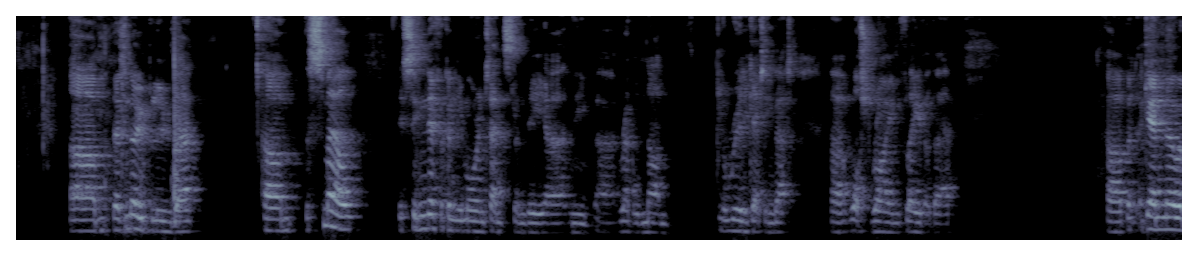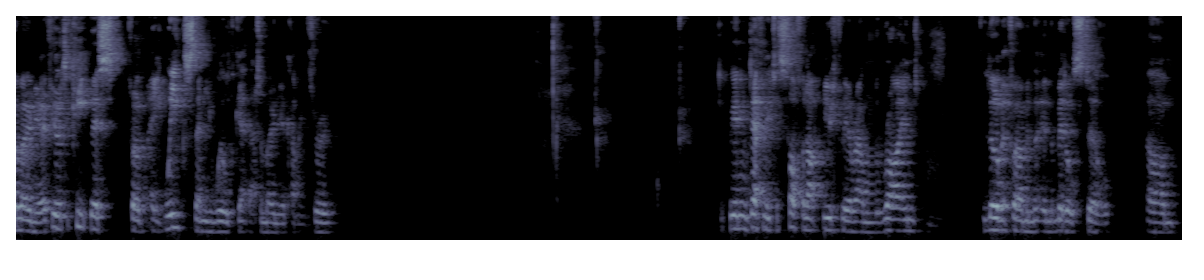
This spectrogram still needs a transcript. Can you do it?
Um, there's no blue there. Um, the smell is significantly more intense than the, uh, the uh, Rebel Nun. You're really getting that uh, washed rind flavour there. Uh, but again, no ammonia. If you were to keep this for eight weeks, then you will get that ammonia coming through. Beginning definitely to soften up beautifully around the rind, a little bit firm in the in the middle still. Um,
